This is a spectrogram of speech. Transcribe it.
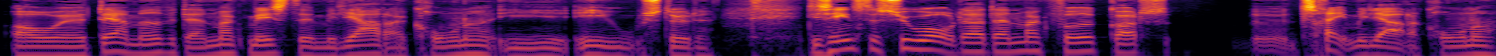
og dermed vil Danmark miste milliarder af kroner i EU-støtte. De seneste syv år, der har Danmark fået godt Øh, 3 milliarder kroner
